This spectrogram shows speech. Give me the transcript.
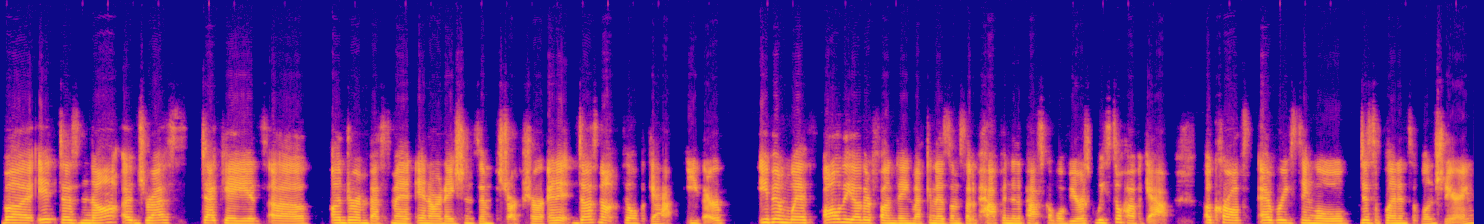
but it does not address decades of underinvestment in our nation's infrastructure, and it does not fill the gap either even with all the other funding mechanisms that have happened in the past couple of years, we still have a gap across every single discipline in civil engineering.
